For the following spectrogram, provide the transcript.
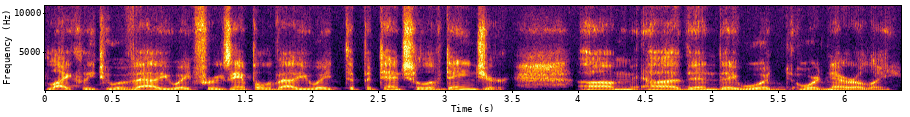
likely to evaluate, for example, evaluate the potential of danger um, uh, than they would ordinarily.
